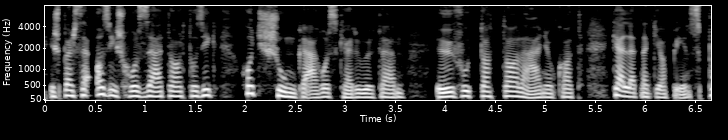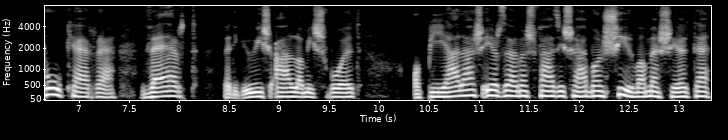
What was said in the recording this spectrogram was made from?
és persze az is hozzátartozik, hogy sunkához kerültem. Ő futtatta a lányokat, kellett neki a pénz pókerre, vert, pedig ő is állam is volt, a piálás érzelmes fázisában sírva mesélte,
